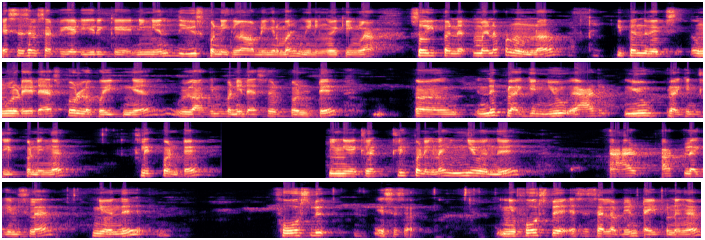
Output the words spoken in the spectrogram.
எஸ்எஸ்எல் சர்டிஃபிகேட் இருக்கு நீங்க வந்து யூஸ் பண்ணிக்கலாம் அப்படிங்கிற மாதிரி மீனிங் ஓகேங்களா ஸோ இப்போ நம்ம என்ன பண்ணணும்னா இப்போ இந்த வெப்ஸ் உங்களுடைய டேஷ்போர்டில் போய்க்குங்க. லாகின் பண்ணி டேஷ்போர்ட் பண்ணிட்டு இந்த plugin new add new plugin click பண்ணுங்க. கிளிக் பண்ணிட்டு நீங்கள் கிளிக் கிளிக் பண்ணிங்கன்னா இங்கே வந்து ஆட் ஆட் பிளக்இன்ஸில் இங்கே வந்து ஃபோர்ஸ்டு எஸ்எஸ்ஆர் இங்கே ஃபோர்ஸ்டு எஸ்எஸ்எல் அப்படின்னு டைப் பண்ணுங்கள்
